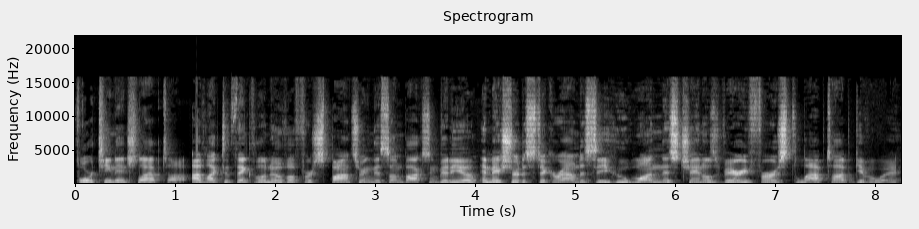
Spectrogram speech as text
14 inch laptop. I'd like to thank Lenovo for sponsoring this unboxing video and make sure to stick around to see who won this channel's very first laptop giveaway.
